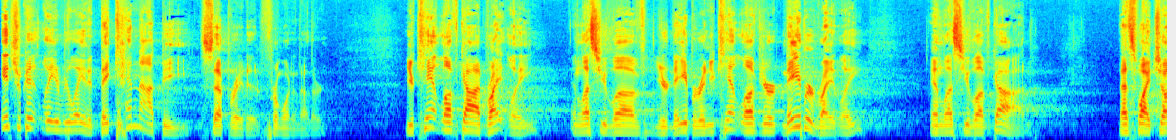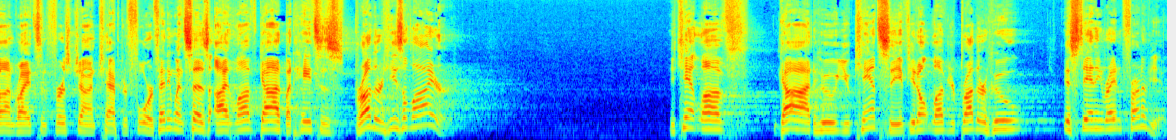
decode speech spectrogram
intricately related. They cannot be separated from one another. You can't love God rightly unless you love your neighbor, and you can't love your neighbor rightly unless you love God. That's why John writes in 1 John chapter 4 if anyone says, I love God but hates his brother, he's a liar. You can't love God who you can't see if you don't love your brother who is standing right in front of you.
